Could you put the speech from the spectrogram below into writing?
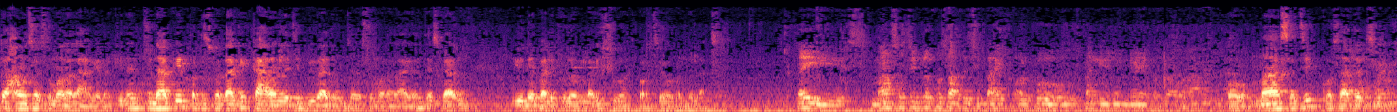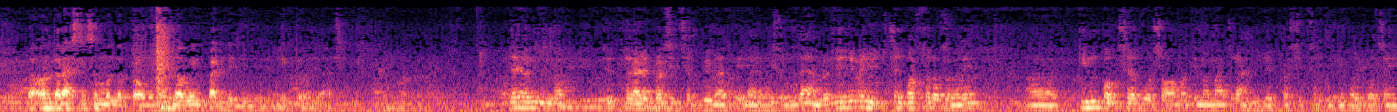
त्यो आउँछ जस्तो मलाई लागेन। किनभने चुनावकै प्रतिस्पर्धाकै कारणले चाहिँ विवाद हुन्छ जस्तो मलाई लागेन। त्यसकारण यो नेपाली फुटबलको लागि शुभ पक्ष हो भन्ने लाग्छ। महासचिव र कोषाध्यक्ष बाहेक अर्को पनि निर्णय भयो हो महासचिव कोषाध्यक्ष र अन्तर्राष्ट्रिय सम्बन्ध प्रमुख नवीन पाण्डेजी नियुक्त हुनुहुन्छ त्यही अनि म त्यो खेलाडी प्रशिक्षक विभागकै बारेमा सोच्दा हाम्रो एग्रिमेन्ट चाहिँ कस्तो रहेछ भने अ, तिन पक्षको सहमतिमा मात्र हामीले प्रशिक्षकको विकल्प चाहिँ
